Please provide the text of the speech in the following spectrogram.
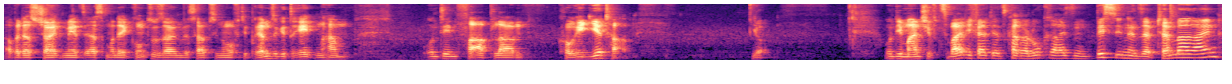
Aber das scheint mir jetzt erstmal der Grund zu sein, weshalb sie nur auf die Bremse getreten haben und den Fahrplan korrigiert haben. Ja. Und die Mein Schiff 2, die fährt jetzt Katalogreisen bis in den September rein.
